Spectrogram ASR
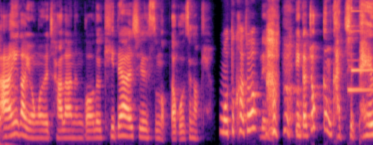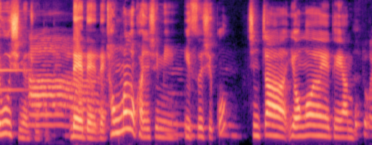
아이가 영어를 잘하는 거를 기대하실 수는 없다고 생각해요. 그럼 어떡하죠? 네. 그러니까 조금 같이 배우시면 좋을 것 같아요. 아. 네네네. 정말로 관심이 음. 있으시고 음. 진짜 영어에 대한 목, 목표가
